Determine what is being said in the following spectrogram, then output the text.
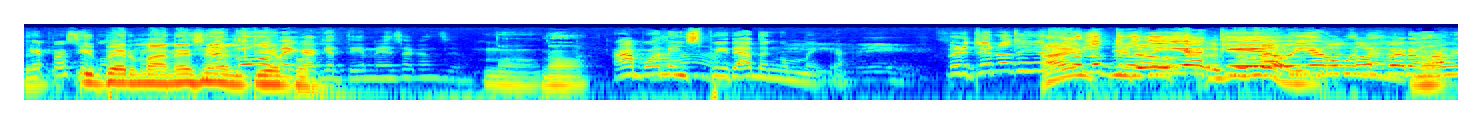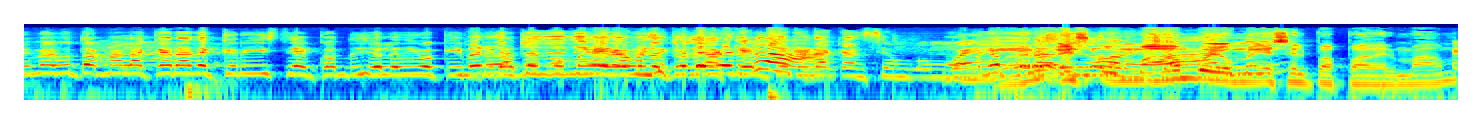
¿Qué pasó Y con permanece ¿No en es el tiempo. Omega que tiene esa canción? No. No. Ah, bueno, inspirado en Omega. Pero yo no dije Ah, el otro día ¿eso es que real? había No, no, pero No. a mí me gusta más la cara de Cristian cuando yo le digo que Pero inspirado en Omega. dice otro que él tiene una canción con Bueno, Omega. pero Pero es un mambo y. Omega es el papá del mambo.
